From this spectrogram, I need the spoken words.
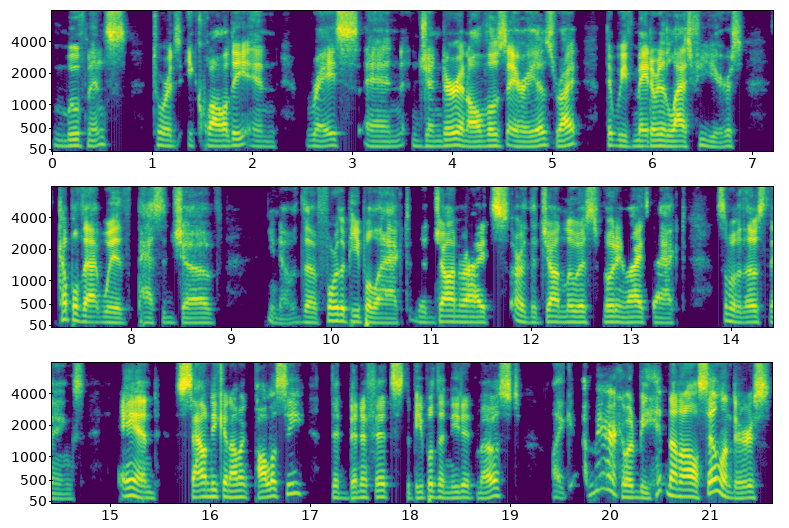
movements towards equality in race and gender and all those areas, right? That we've made over the last few years. Couple that with passage of, you know, the For the People Act, the John Rights or the John Lewis Voting Rights Act, some of those things, and sound economic policy that benefits the people that need it most. Like America would be hitting on all cylinders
